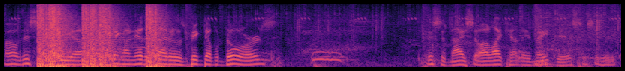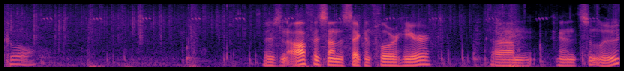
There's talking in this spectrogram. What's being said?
Oh, this is the uh, thing on the other side of those big double doors. This is nice, though. I like how they made this. This is really cool. There's an office on the second floor here, um, and some loot,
